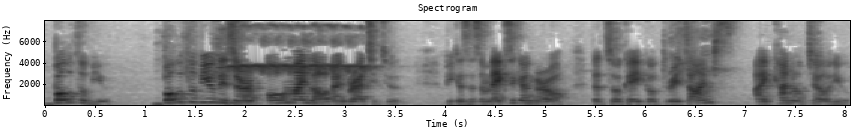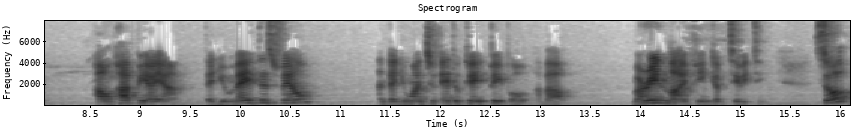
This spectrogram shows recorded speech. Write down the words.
both of you, both of you deserve all my love and gratitude. Because as a Mexican girl that saw Keiko three times, I cannot tell you how happy I am that you made this film and that you want to educate people about marine life in captivity. So,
